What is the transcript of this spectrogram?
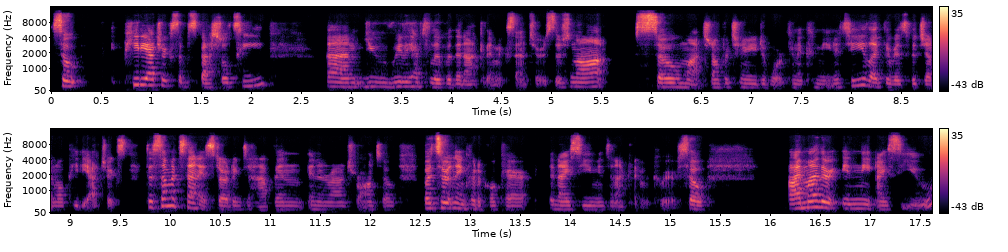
so pediatric subspecialty, um, you really have to live within academic centers. There's not so much an opportunity to work in a community like there is with general pediatrics. To some extent, it's starting to happen in and around Toronto, but certainly in critical care, an ICU means an academic career. So I'm either in the ICU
